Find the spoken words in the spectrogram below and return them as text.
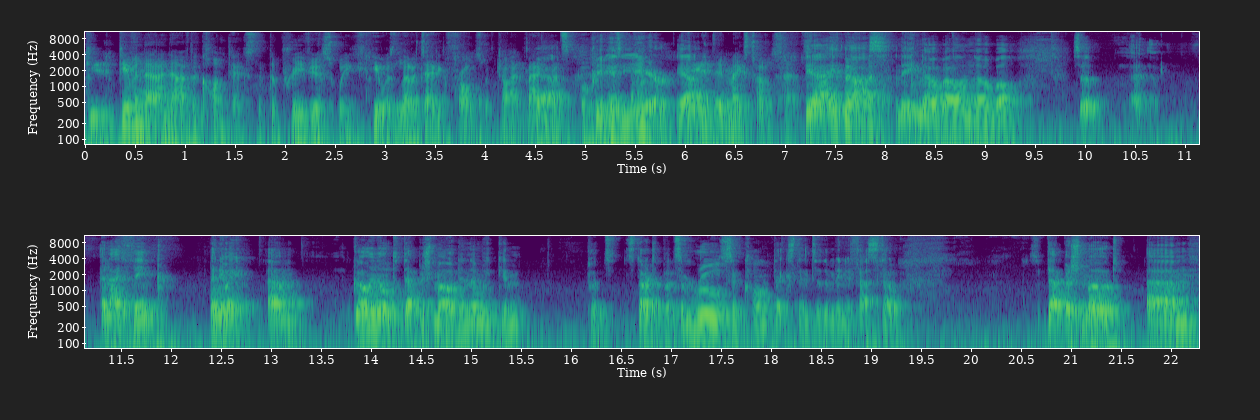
g- given that I now have the context that the previous week he was levitating frogs with giant Yeah, magnets, or previous year. Yeah, it, it makes total sense. Yeah, it does. An Ig Nobel and Nobel. So, uh, and I think, anyway, um, going on to Depeche Mode, and then we can put start to put some rules and context into the manifesto. So, Depeche Mode um,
